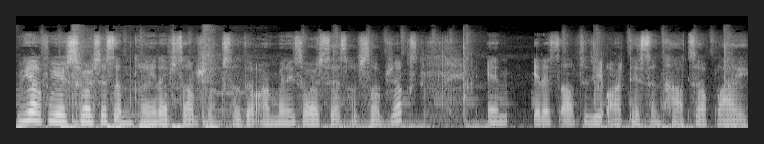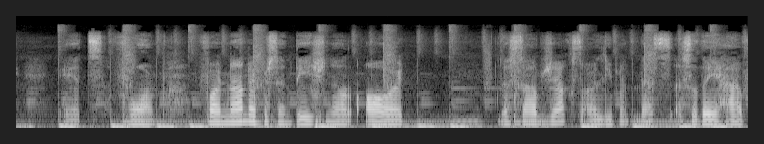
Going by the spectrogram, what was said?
We have here sources and kind of subjects, so there are many sources of subjects, and it is up to the artist and how to apply its form. For non representational art, the subjects are limitless, so they have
